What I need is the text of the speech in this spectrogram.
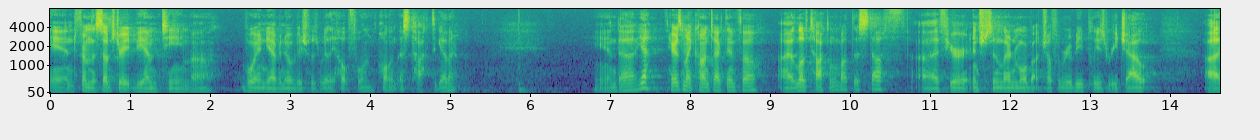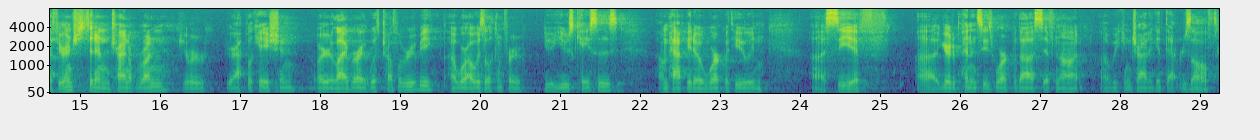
And from the Substrate VM team, uh, Vojin Jovanovic was really helpful in pulling this talk together. And uh, yeah, here's my contact info. I love talking about this stuff. Uh, if you're interested in learning more about Truffle Ruby, please reach out. Uh, if you're interested in trying to run your, your application or your library with Truffle Ruby. Uh, we're always looking for new use cases. I'm happy to work with you and uh, see if uh, your dependencies work with us. If not, uh, we can try to get that resolved.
